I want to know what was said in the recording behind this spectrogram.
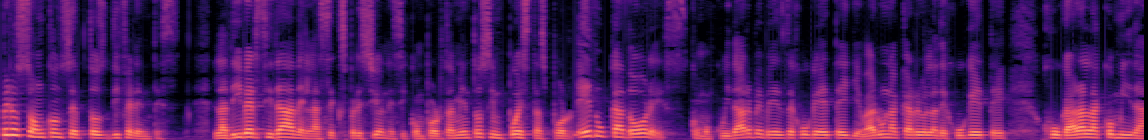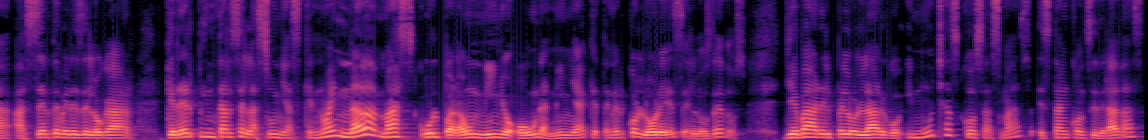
pero son conceptos diferentes. La diversidad en las expresiones y comportamientos impuestas por educadores, como cuidar bebés de juguete, llevar una carriola de juguete, jugar a la comida, hacer deberes del hogar, querer pintarse las uñas, que no hay nada más cool para un niño o una niña que tener colores en los dedos. Llevar el pelo largo y muchas cosas más están consideradas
